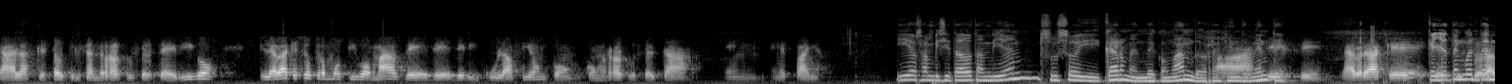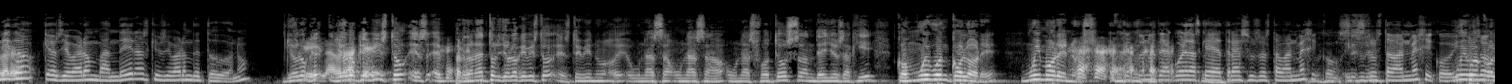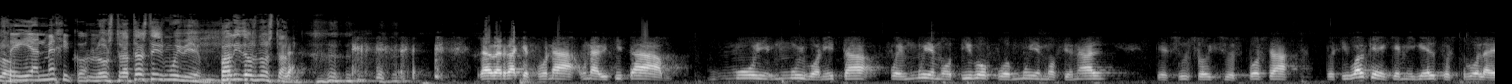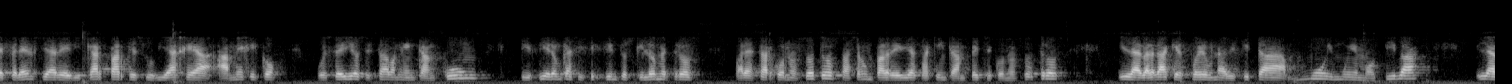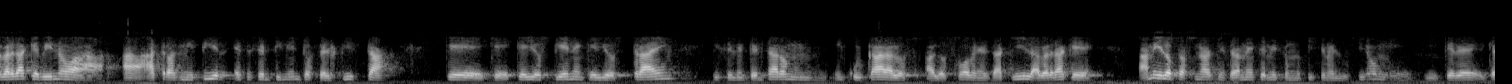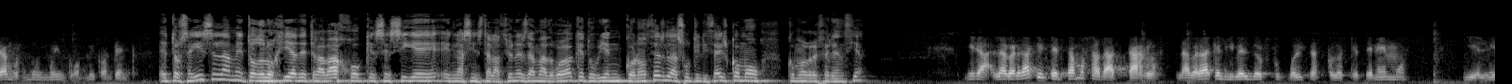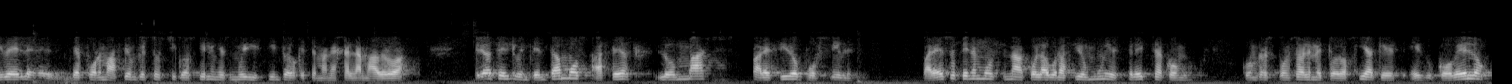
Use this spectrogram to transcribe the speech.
a las que está utilizando el Real Cruz Celta de Vigo. Y la verdad que es otro motivo más de, de- de vinculación con, con el Real Cruz Celta en, en España. Y os han visitado también Suso y Carmen de Comando recientemente. Ah, sí, sí. La verdad que... Que yo tengo Suso, entendido verdad- que os llevaron banderas, que os llevaron de todo, ¿no? Yo lo Sí, que, la yo lo que he visto es, eh, perdón Héctor, yo lo que he visto, estoy viendo eh, unas, unas, unas fotos de ellos aquí con muy buen color, ¿eh? Muy morenos. Que tú no te acuerdas que atrás Suso estaba en México, Sí, y Suso sí. estaba en México, y buen Suso color. seguía en México. Los tratasteis muy bien, pálidos no están. La verdad que fue una, una visita muy, muy bonita, fue muy emotivo, fue muy emocional que Suso y su esposa, pues igual que, que Miguel, pues tuvo la deferencia de dedicar parte de su viaje a, México, pues ellos estaban en Cancún, hicieron casi 600 kilómetros para estar con nosotros, pasaron un par de días aquí en Campeche con nosotros y la verdad que fue una visita muy, muy emotiva y la verdad que vino a, a- a transmitir ese sentimiento celtista que, que, que ellos tienen, que ellos traen y se lo intentaron inculcar a los, a los jóvenes de aquí. La verdad que a mí lo personal sinceramente me hizo muchísima ilusión y, y quedé- quedamos muy, muy, muy contentos. Héctor, ¿seguís en la metodología de trabajo que se sigue en las instalaciones de Amadroa, que tú bien conoces? ¿Las utilizáis como, como referencia? Mira, la verdad que intentamos adaptarlas. La verdad que el nivel de los futbolistas con los que tenemos y el nivel eh, de formación que estos chicos tienen es muy distinto a lo que se maneja en la Madroa. Pero ya te digo, intentamos hacer lo más parecido posible. Para eso tenemos una colaboración muy estrecha con, con responsable de metodología que es Edu Covelo,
